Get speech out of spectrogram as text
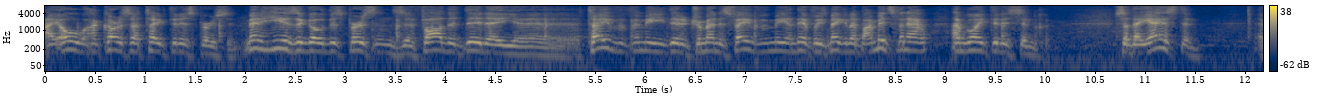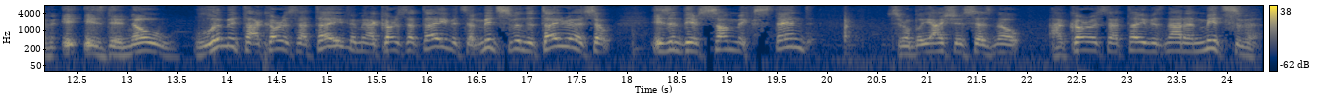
I owe hakaras type to this person. Many years ago, this person's uh, father did a uh, for me. He did a tremendous favor for me, and therefore he's making a bar mitzvah now. I'm going to this simcha. So they asked him, is there no limit to Akaras HaTayv? I mean, Akaras HaTayv, it's a mitzvah in the Torah, so isn't there some extent? So Rabbi Yasha says, no, Hakaras HaTayv is not a mitzvah.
